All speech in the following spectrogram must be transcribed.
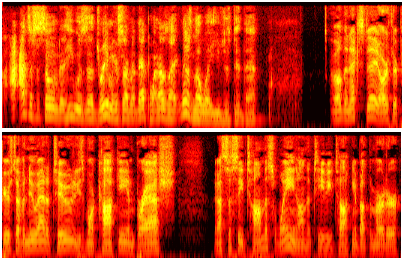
I, just assumed that he was uh, dreaming or something at that point. I was like, there's no way you just did that. Well, the next day, Arthur appears to have a new attitude. He's more cocky and brash. We also see Thomas Wayne on the TV talking about the murder,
